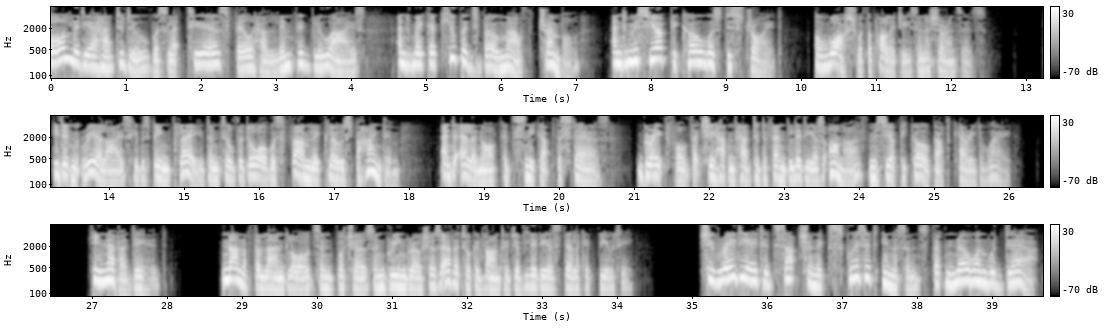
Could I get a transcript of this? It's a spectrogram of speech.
All Lydia had to do was let tears fill her limpid blue eyes and make her Cupid's bow mouth tremble, and Monsieur Picot was destroyed, awash with apologies and assurances. He didn't realize he was being played until the door was firmly closed behind him, and Eleanor could sneak up the stairs, grateful that she hadn't had to defend Lydia's honor if Monsieur Picot got carried away. He never did. None of the landlords and butchers and greengrocers ever took advantage of Lydia's delicate beauty. She radiated such an exquisite innocence that no one would dare.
